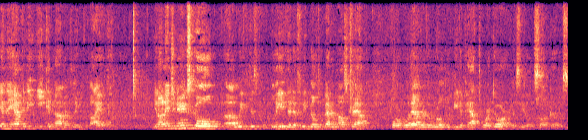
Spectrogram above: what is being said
and they have to be economically viable. You know, in engineering school, uh, we just believed that if we built a better mousetrap or whatever, the world would beat a path to our door, as the old song goes.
